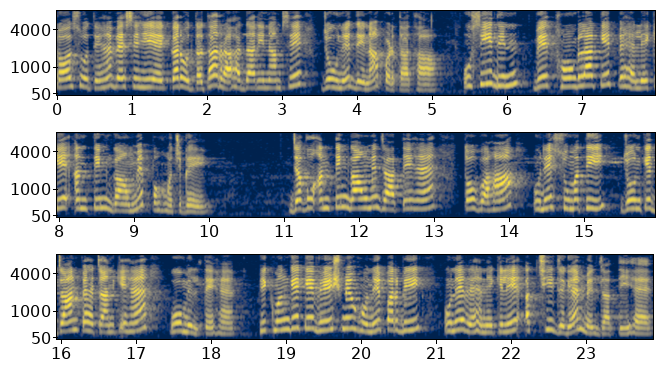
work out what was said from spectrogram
टॉल्स होते हैं, वैसे ही एक कर होता था, राहदारी नाम से जो उन्हें देना पड़ता था। उसी दिन वे थोंगला के पहले के अंतिम गाँव में पहुँच गए। जब वो अंतिम गाँव में जाते हैं तो वहाँ उन्हें सुमति, जो उनके जान पहचान के हैं, वो मिलते हैं। भिकमंगे के वेश में होने पर भी उन्हें रहने के लिए अच्छी जगह मिल जाती है।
